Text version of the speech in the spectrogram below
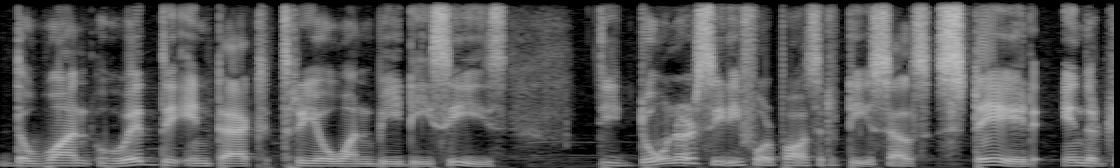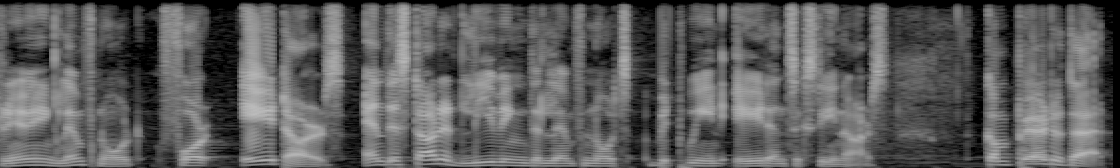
the one with the intact 301B DCs, the donor CD4 positive T cells stayed in the draining lymph node for 8 hours and they started leaving the lymph nodes between 8 and 16 hours. Compared to that,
